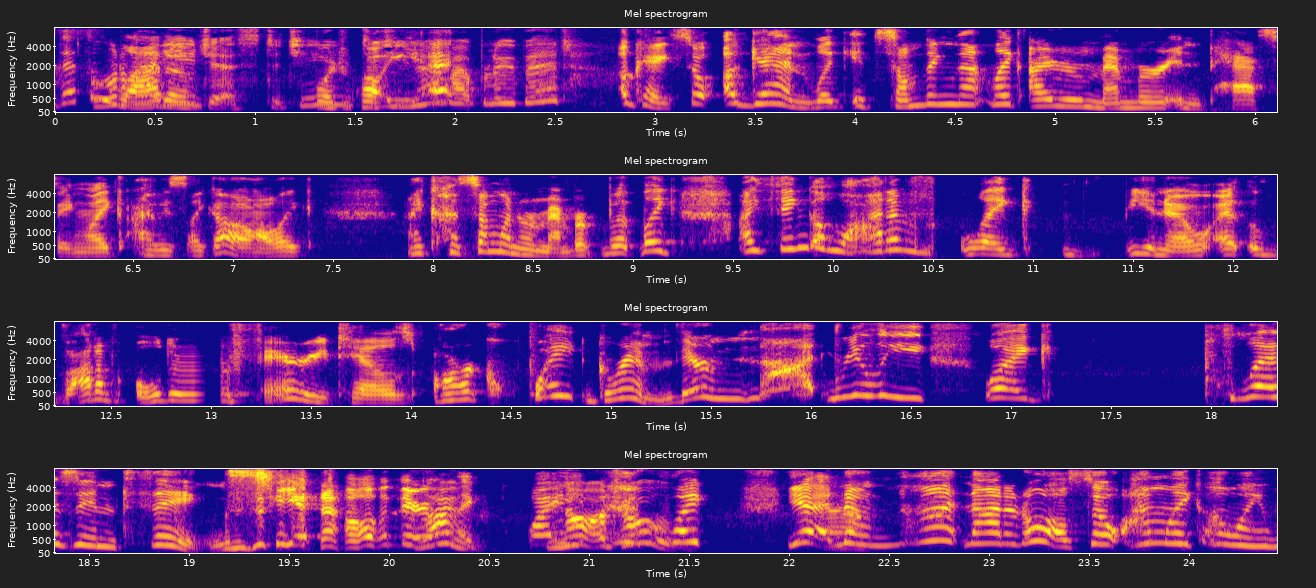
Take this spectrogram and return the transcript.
That's a what lot about of you, Jess? Did you, what did you call- you know yeah. about Bluebeard? okay so again like it's something that like i remember in passing like i was like oh like i got someone remember but like i think a lot of like you know a, a lot of older fairy tales are quite grim they're not really like pleasant things you know they're No, like quite not at all. quite yeah, no not not at all so i'm like oh i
